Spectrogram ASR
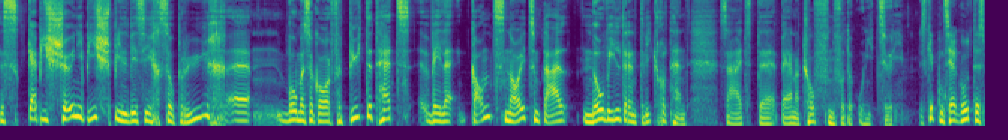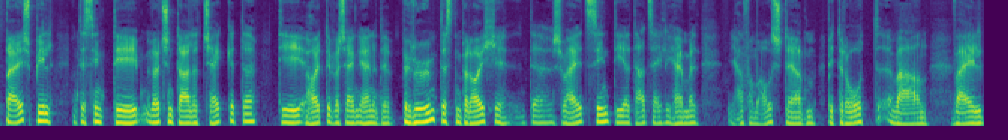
Es gibt schöne Beispiele, wie sich so Brüche, äh, wo man sogar verbietet hat, weil ganz neu zum Teil noch wilder entwickelt haben, sagt der Bernhard Schoffen von der Uni Zürich. Es gibt ein sehr gutes Beispiel und das sind die Lötschenthaler Jacketer, die heute wahrscheinlich einer der berühmtesten Bräuche der Schweiz sind, die ja tatsächlich einmal ja, vom Aussterben bedroht waren, weil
